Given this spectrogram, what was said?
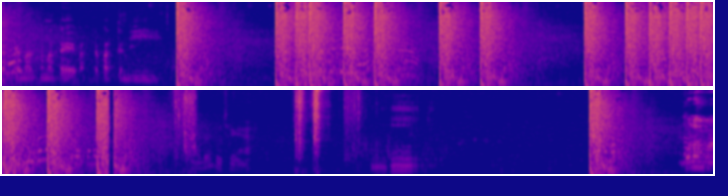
மட்டை மட்டை மட்டை பட்டு பட்டு நீ பிடிச்சிங்க ம்ஹும். போலாமா?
